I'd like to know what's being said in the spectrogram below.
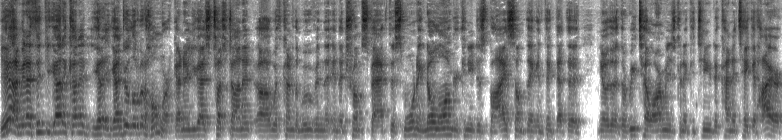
Yeah, I mean, I think you got to kind of you got to do a little bit of homework. I know you guys touched on it uh, with kind of the move in the in the Trump SPAC this morning. No longer can you just buy something and think that the you know the, the retail army is going to continue to kind of take it higher.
